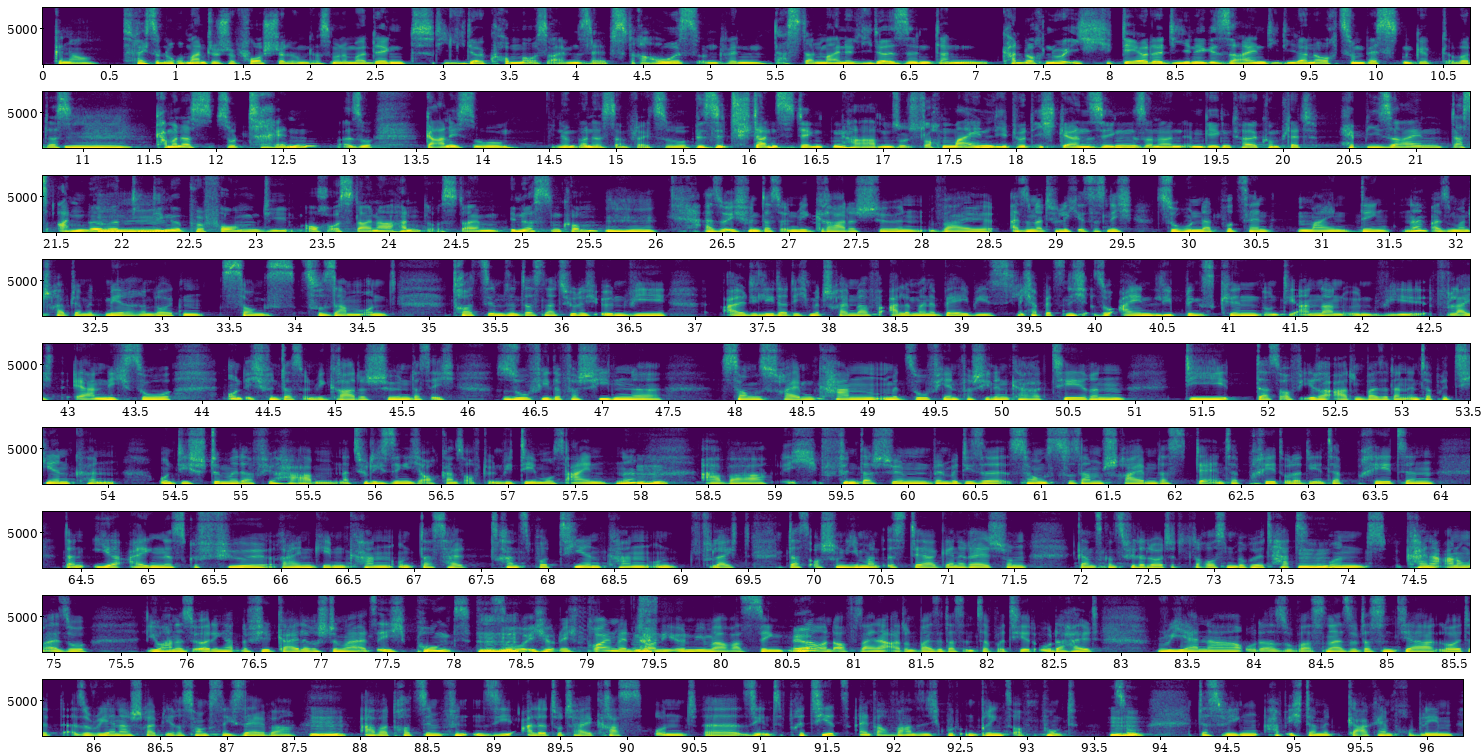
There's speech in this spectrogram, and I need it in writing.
Genau. Das ist vielleicht so eine romantische Vorstellung, dass man immer denkt, die Lieder kommen aus einem selbst raus und wenn das dann meine Lieder sind, dann kann doch nur ich der oder diejenige sein, die die dann auch zum Besten gibt. Aber das mhm. kann man das so trennen? Also gar nicht so wie nennt man das dann, vielleicht so Besitzstandsdenken haben. So ist doch mein Lied, würde ich gern singen, sondern im Gegenteil komplett happy sein, dass andere mhm. die Dinge performen, die auch aus deiner Hand, aus deinem Innersten kommen. Mhm. Also ich finde das irgendwie gerade schön, weil, also natürlich ist es nicht zu 100 Prozent mein Ding. Ne? Also man schreibt ja mit mehreren Leuten Songs zusammen und trotzdem sind das natürlich irgendwie all die Lieder, die ich mitschreiben darf, alle meine Babys. Ich habe jetzt nicht so ein Lieblingskind und die anderen irgendwie vielleicht eher nicht so. Und ich finde das irgendwie gerade schön, dass ich so viele verschiedene Songs schreiben kann mit so vielen verschiedenen Charakteren, die das auf ihre Art und Weise dann interpretieren können und die Stimme dafür haben. Natürlich singe ich auch ganz oft irgendwie Demos ein, ne? Mhm. aber ich finde das schön, wenn wir diese Songs zusammen schreiben, dass der Interpret oder die Interpretin dann ihr eigenes Gefühl reingeben kann und das halt transportieren kann und vielleicht das auch schon jemand ist, der generell schon ganz, ganz viele Leute da draußen berührt hat mhm. und keine Ahnung, also Johannes Oerding hat eine viel geilere Stimme als ich. Punkt. Mhm. So, ich würde mich freuen, wenn Johnny irgendwie mal was singt ja. ne? und auf seine Art und Weise das interpretiert. Oder halt Rihanna oder sowas. Ne? Also das sind ja Leute, also Rihanna schreibt ihre Songs nicht selber, mhm. aber trotzdem finden sie alle total krass und äh, sie interpretiert es einfach wahnsinnig gut und bringt es auf den Punkt. Mhm. So, deswegen habe ich damit gar kein Problem,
